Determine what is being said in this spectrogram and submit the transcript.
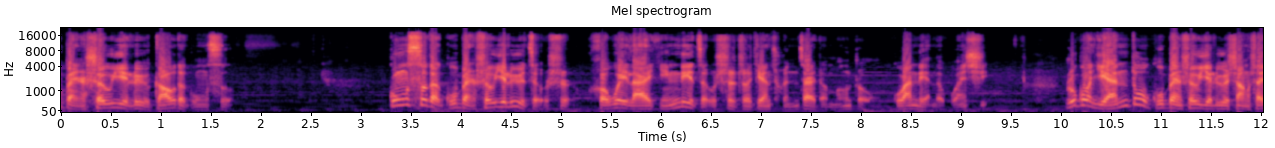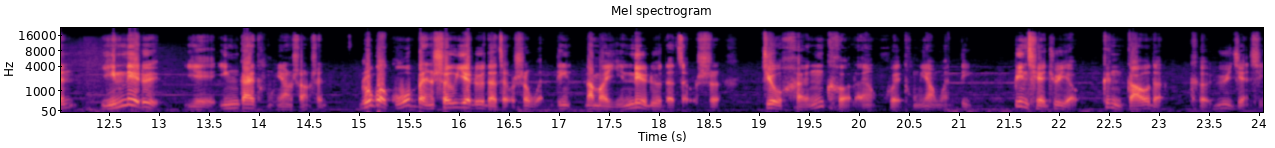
本收益率高的公司，公司的股本收益率走势和未来盈利走势之间存在着某种关联的关系。如果年度股本收益率上升，盈利率也应该同样上升。如果股本收益率的走势稳定，那么盈利率的走势就很可能会同样稳定，并且具有更高的可预见性。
